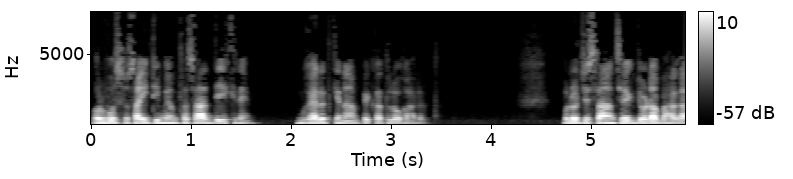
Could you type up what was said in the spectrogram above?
اور وہ سوسائٹی میں ہم فساد دیکھ رہے ہیں، غیرت کے نام پہ قتل و غارت۔ بلوچستان سے ایک جوڑا بھاگا،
